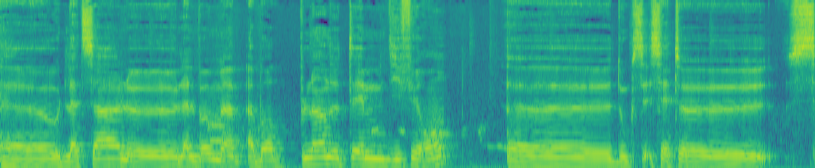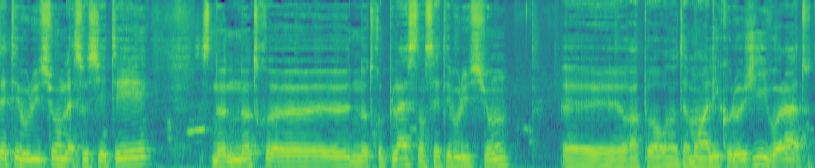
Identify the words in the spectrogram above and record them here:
Euh, Au-delà de ça, l'album ab- aborde plein de thèmes différents. Euh, donc euh, cette évolution de la société, no- notre, notre place dans cette évolution, rapport notamment à l'écologie, voilà, toute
